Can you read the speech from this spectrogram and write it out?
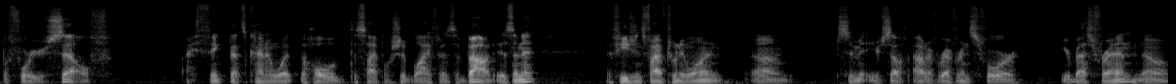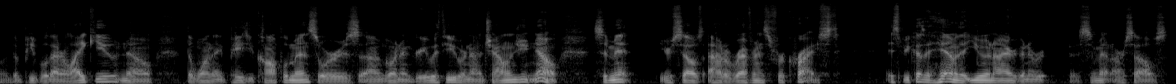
before yourself. I think that's kind of what the whole discipleship life is about isn't it Ephesians 5:21, um, submit yourself out of reverence for your best friend, no, the people that are like you, no, the one that pays you compliments or is uh, going to agree with you or not challenge you. No, submit yourselves out of reverence for Christ. It's because of Him that you and I are going to re- submit ourselves,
